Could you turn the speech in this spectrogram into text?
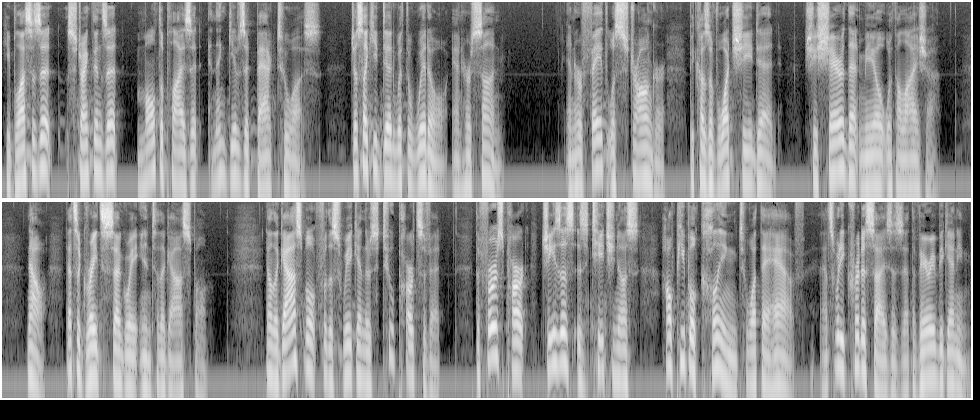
He blesses it, strengthens it, multiplies it, and then gives it back to us, just like he did with the widow and her son. And her faith was stronger because of what she did. She shared that meal with Elijah. Now, that's a great segue into the gospel. Now, the gospel for this weekend, there's two parts of it. The first part, Jesus is teaching us how people cling to what they have. That's what he criticizes at the very beginning.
